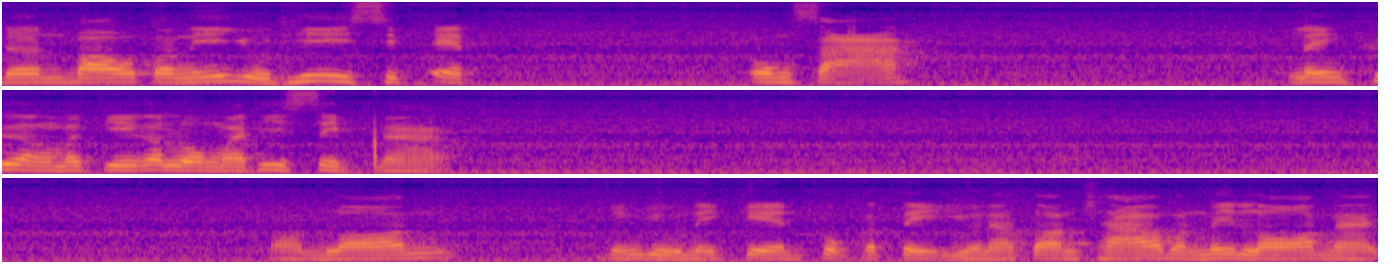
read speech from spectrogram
เดินเบาตอนนี้อยู่ที่ 11 องศา เร่งเครื่องเมื่อกี้ก็ลงมาที่ 10 นะฮะความร้อนยังอยู่ในเกณฑ์ปกติอยู่นะ ตอนเช้ามันไม่ร้อนนะ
